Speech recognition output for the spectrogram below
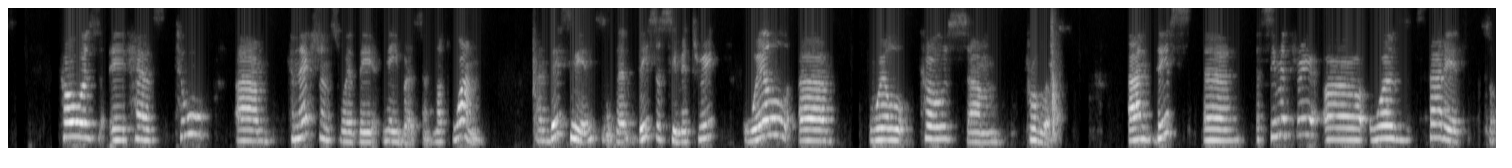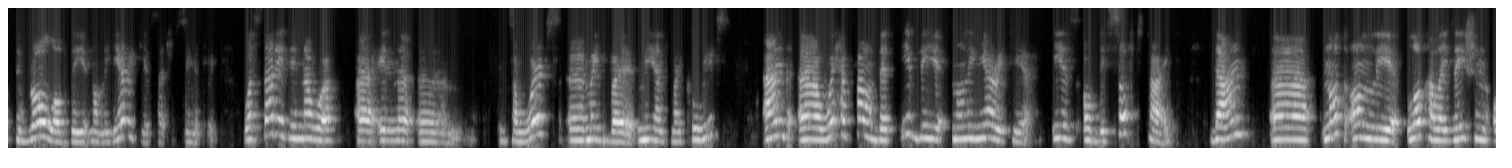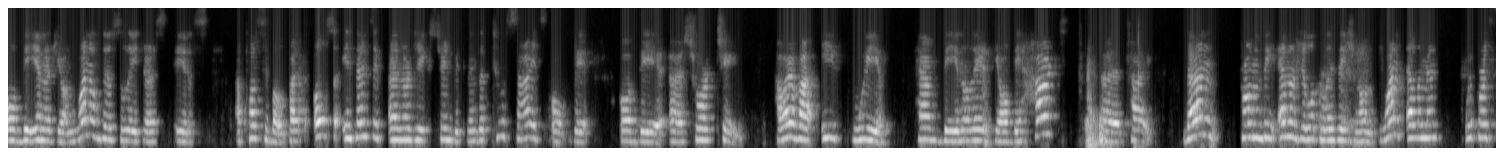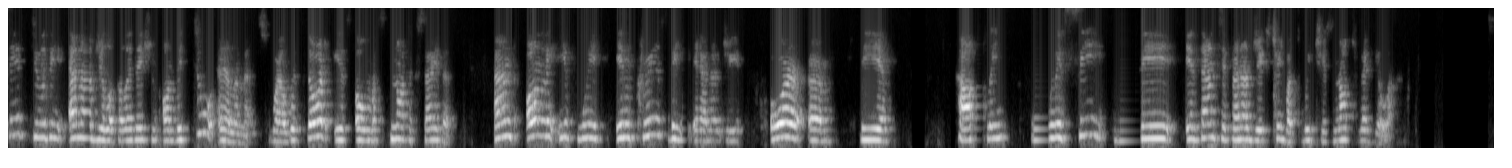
because it has two um, connections with the neighbors and not one. And this means that this asymmetry will, uh, will cause some problems. And this uh, asymmetry uh, was studied, so the role of the nonlinearity of such asymmetry was studied in our uh, in, um, in some works uh, made by me and my colleagues. And uh, we have found that if the nonlinearity is of the soft type, then uh, not only localization of the energy on one of the oscillators is uh, possible, but also intensive energy exchange between the two sides of the of the uh, short chain. However, if we have the nonlinearity of the hard uh, type, then from the energy localization on one element, we proceed to the energy localization on the two elements, while the third is almost not excited. And only if we increase the energy or um, the coupling, we see the intensive energy exchange, but which is not regular.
